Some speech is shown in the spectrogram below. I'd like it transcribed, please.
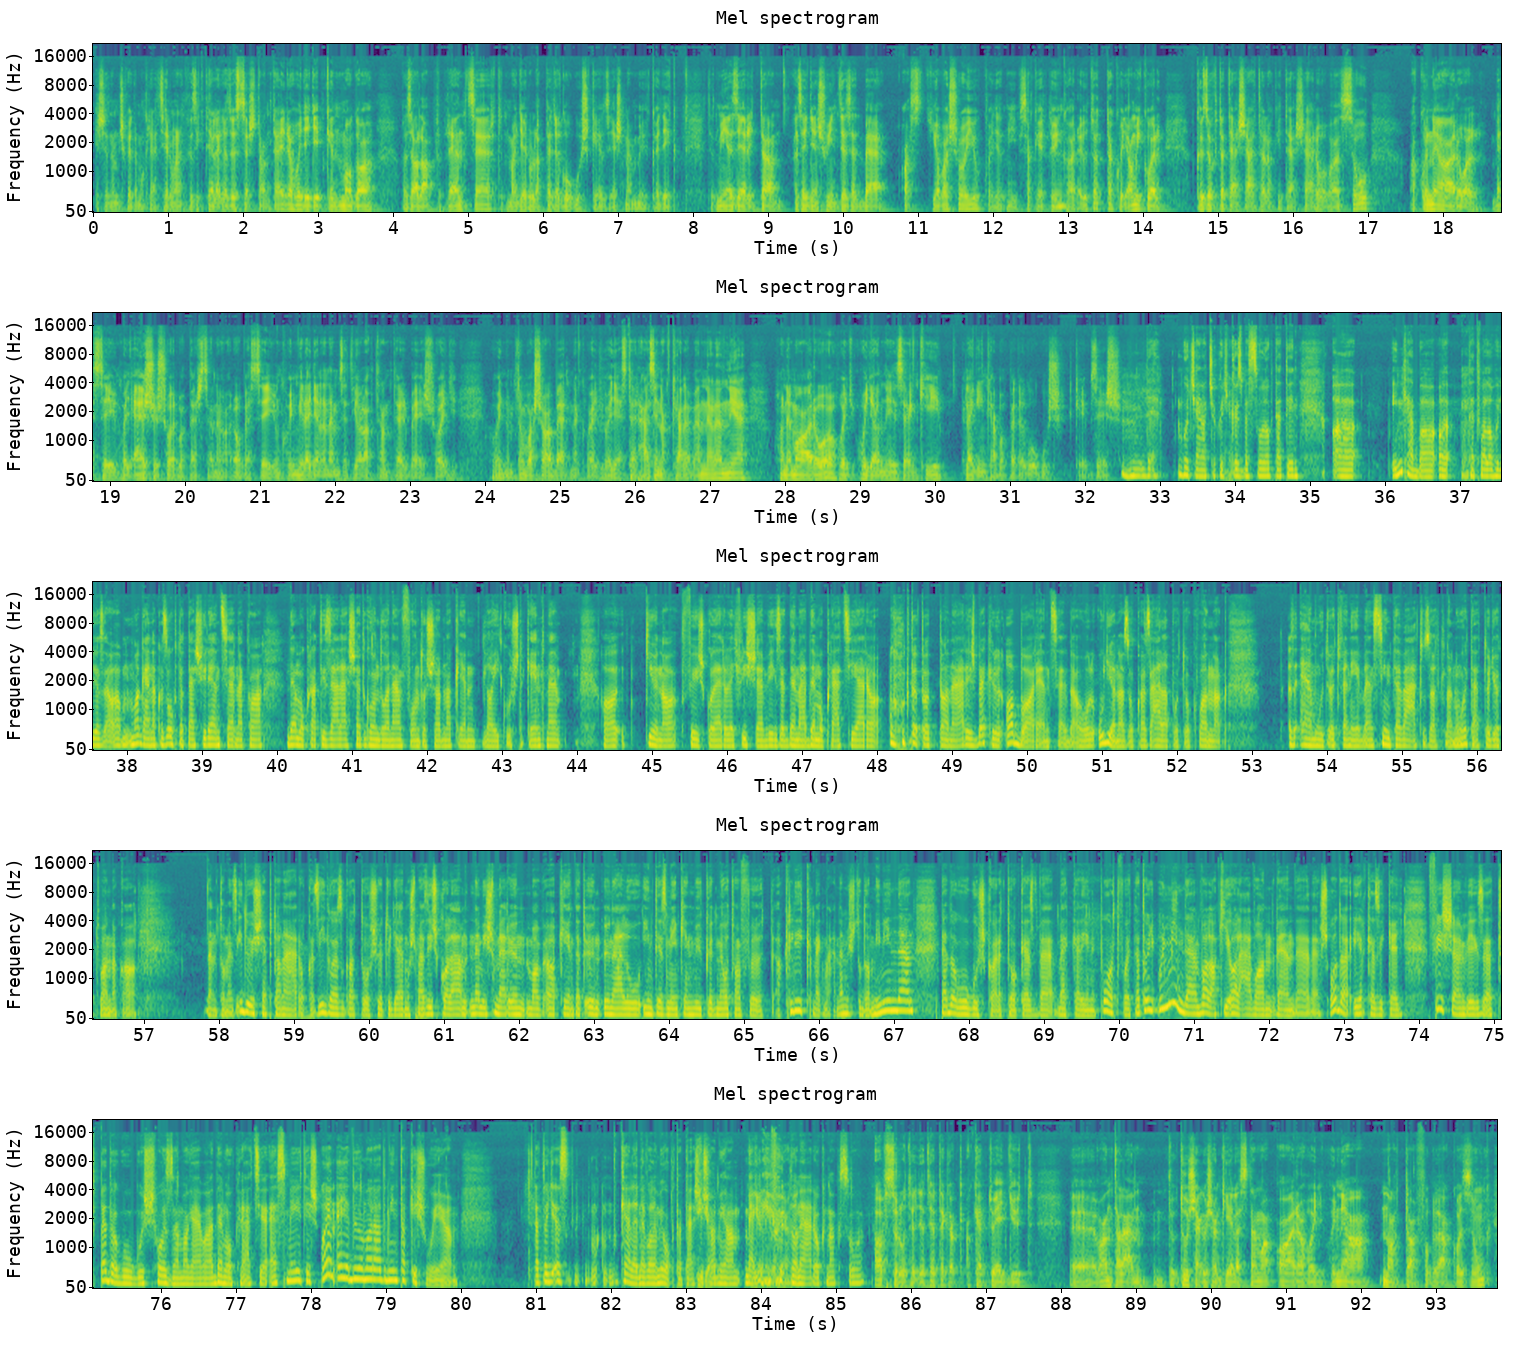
és ez nem csak a demokráciára vonatkozik, tényleg az összes tantárgyra, hogy egyébként maga az alaprendszer, tehát magyarul a pedagógus képzés nem működik. Tehát mi ezért itt az Egyensúly Intézetben azt javasoljuk, vagy a mi szakértőink arra jutottak, hogy amikor a közoktatás átalakításáról van szó, akkor ne arról beszéljünk, vagy elsősorban persze ne arról beszéljünk, hogy mi legyen a nemzeti alaptanterve, és hogy, hogy nem tudom, Vasalbertnek vagy, vagy Eszterházinak kell-e benne lennie, hanem arról, hogy hogyan nézzen ki leginkább a pedagógus képzés. Mhm, de bocsánat, csak hogy közbeszólok, tehát én a, inkább a, a, tehát valahogy az, a magának az oktatási rendszernek a demokratizálását gondolnám fontosabbnak ilyen laikusként, mert ha kijön a főiskoláról egy frissen végzett, de már demokráciára oktatott tanár, és bekerül abba a rendszerbe, ahol ugyanazok az állapotok vannak az elmúlt 50 évben szinte változatlanul, tehát hogy ott vannak a nem tudom, ez idősebb tanárok, az igazgató, sőt, ugye most már az iskolám nem ismer önmagaként, tehát ön, önálló intézményként működ, mert ott van fölötte a klik, meg már nem is tudom mi minden, pedagógus kartól kezdve meg kell írni portfóliót, tehát hogy, hogy minden valaki alá van rendelve, és oda érkezik egy frissen végzett pedagógus, hozza magával a demokrácia eszmét, és olyan egyedül marad, mint a kisújjam. Tehát, hogy ez kellene valami oktatás igen. is, ami a meglévő igen, igen. tanároknak szól. Abszolút egyetértek, a, a kettő együtt van talán, túlságosan kieleztem arra, hogy, hogy ne a nattal foglalkozzunk,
